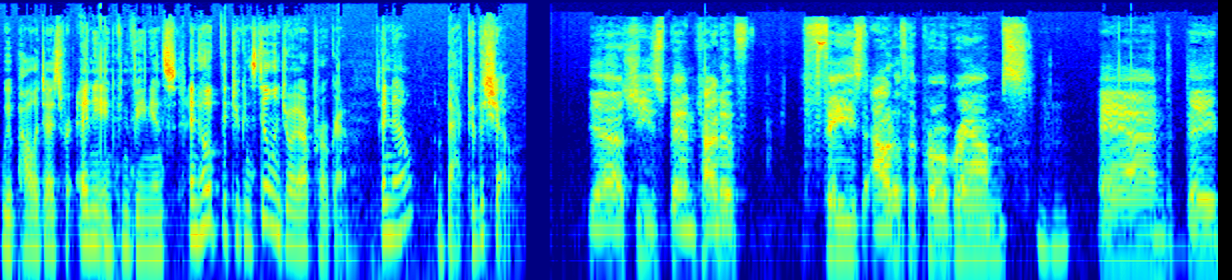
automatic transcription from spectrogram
We apologize for any inconvenience and hope that you can still enjoy our program. And now, back to the show. Yeah, she's been kind of phased out of the programs Mm-hmm. and they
